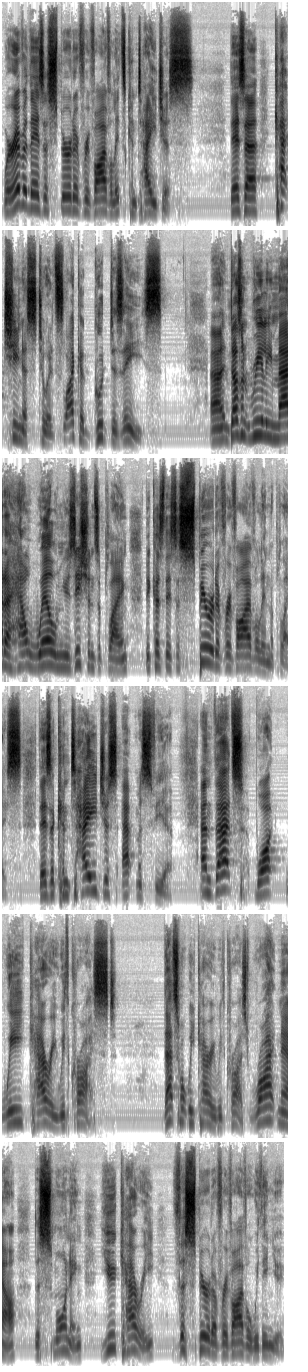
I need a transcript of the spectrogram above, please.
wherever there's a spirit of revival, it's contagious. There's a catchiness to it. It's like a good disease. Uh, it doesn't really matter how well musicians are playing because there's a spirit of revival in the place. There's a contagious atmosphere. And that's what we carry with Christ. That's what we carry with Christ. Right now, this morning, you carry the spirit of revival within you.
